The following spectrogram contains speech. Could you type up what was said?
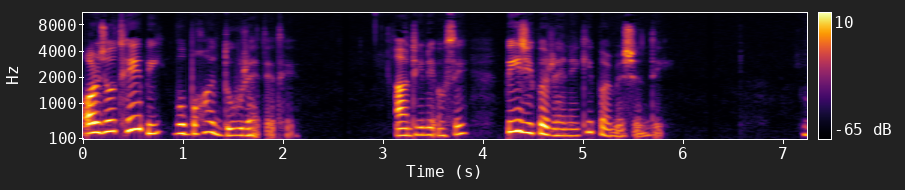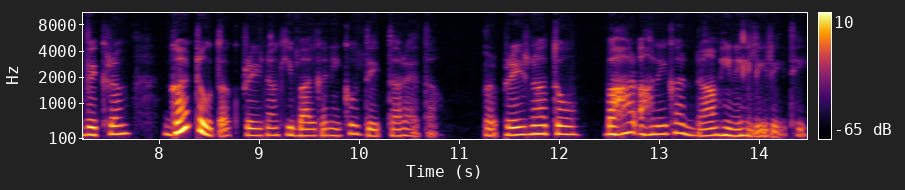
और जो थे भी वो बहुत दूर रहते थे। आंटी ने उसे पीजी पर रहने की परमिशन दी। विक्रम घंटों तक प्रेरणा की बालकनी को देखता रहता, पर प्रेरणा तो बाहर आने का नाम ही नहीं ले रही थी।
